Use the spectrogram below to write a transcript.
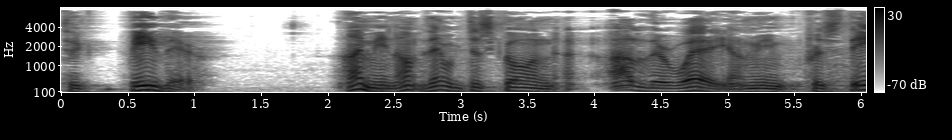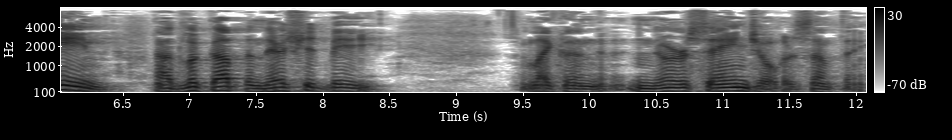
to be there. I mean, they were just going out of their way. I mean, Christine, I'd look up and there she'd be, like a nurse angel or something.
